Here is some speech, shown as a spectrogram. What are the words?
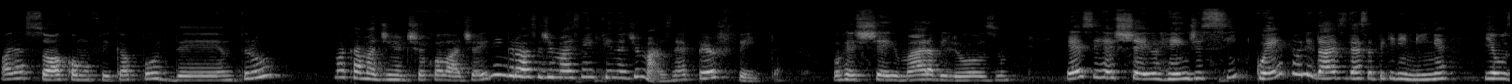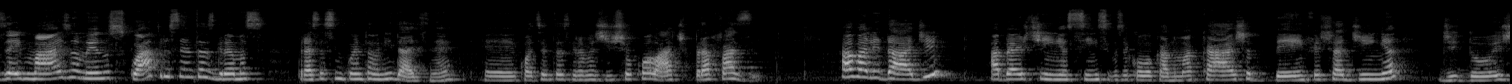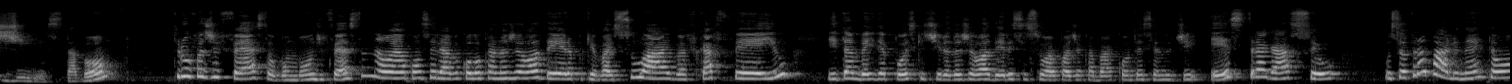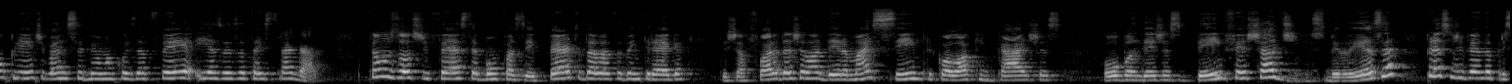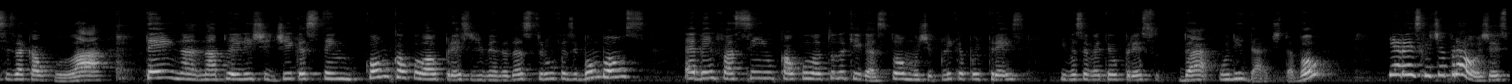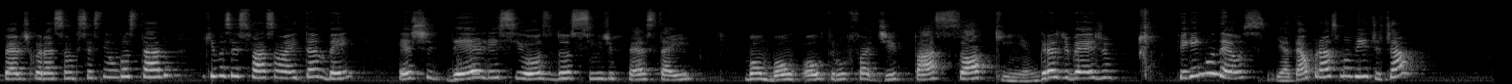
Olha só como fica por dentro. Uma camadinha de chocolate aí, nem grossa demais, nem fina demais, né? Perfeita. O recheio maravilhoso. Esse recheio rende 50 unidades dessa pequenininha e eu usei mais ou menos 400 gramas para essas 50 unidades, né? É, 400 gramas de chocolate para fazer. A validade, abertinha assim, se você colocar numa caixa bem fechadinha, de dois dias, tá bom? Trufas de festa ou bombom de festa não é aconselhável colocar na geladeira, porque vai suar e vai ficar feio. E também depois que tira da geladeira, esse suor pode acabar acontecendo de estragar seu, o seu trabalho, né? Então, o cliente vai receber uma coisa feia e às vezes até estragado. Então, os doces de festa é bom fazer perto da data da entrega deixar fora da geladeira, mas sempre coloque em caixas ou bandejas bem fechadinhas, beleza? Preço de venda precisa calcular. Tem na, na playlist dicas, tem como calcular o preço de venda das trufas e bombons. É bem facinho, calcula tudo que gastou, multiplica por 3 e você vai ter o preço da unidade, tá bom? E era isso que eu tinha para hoje. Eu espero de coração que vocês tenham gostado e que vocês façam aí também este delicioso docinho de festa aí, bombom ou trufa de paçoquinha. Um grande beijo, fiquem com Deus e até o próximo vídeo. Tchau!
